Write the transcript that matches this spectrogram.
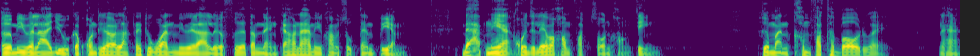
เออมีเวลาอยู่กับคนที่เรารักได้ทุกวันมีเวลาเหลือเฟือตำแหน่งก้าวหน้ามีความสุขเต็มเปี่ยม แบบนี้ควรจะเรียกว่าคอมฟอร์ทโซนของจริง คือมัน comfortable ด้วยนะฮะ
